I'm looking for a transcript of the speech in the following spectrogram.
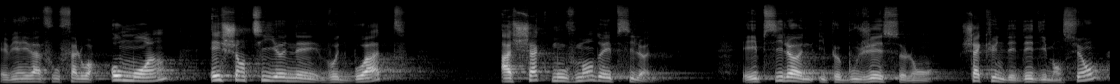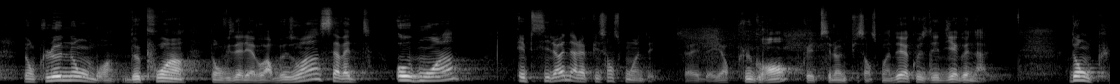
eh bien, il va vous falloir au moins échantillonner votre boîte à chaque mouvement de epsilon. Et epsilon, il peut bouger selon chacune des d dimensions. Donc le nombre de points dont vous allez avoir besoin, ça va être au moins epsilon à la puissance moins d. Être d'ailleurs plus grand que epsilon puissance moins d à cause des diagonales. Donc,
